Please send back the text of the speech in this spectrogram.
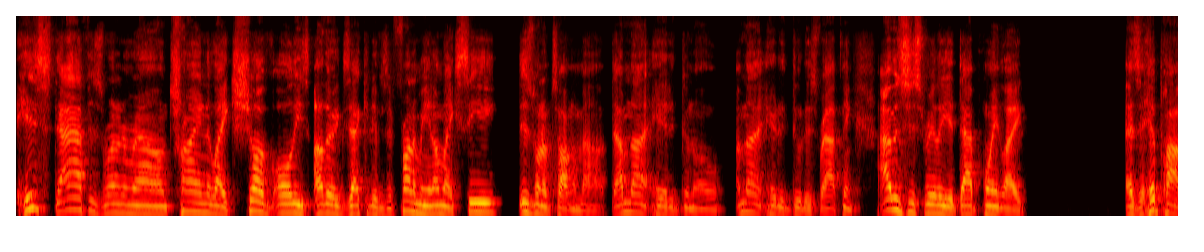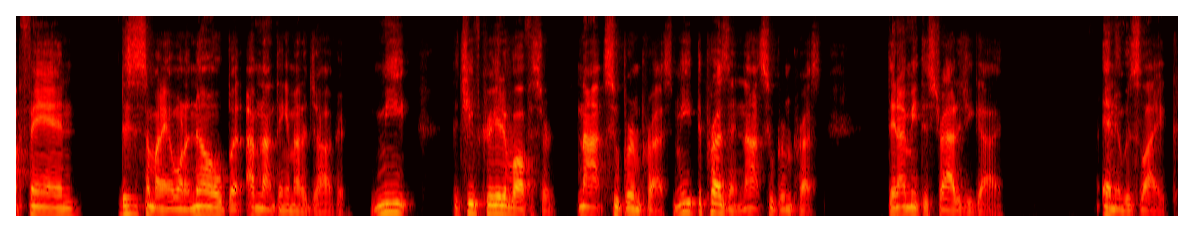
his staff is running around trying to like shove all these other executives in front of me. And I'm like, see, this is what I'm talking about. I'm not here to do no, I'm not here to do this rap thing. I was just really at that point, like, as a hip hop fan, this is somebody I want to know, but I'm not thinking about a job here. Meet the chief creative officer, not super impressed. Meet the president, not super impressed. Then I meet the strategy guy. And it was like,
